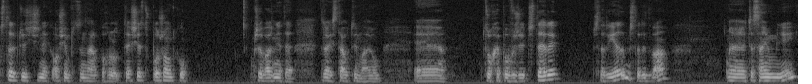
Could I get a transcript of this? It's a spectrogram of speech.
4,8% alkoholu też jest w porządku. Przeważnie te dry stouty mają e, trochę powyżej 4, 4,1, 4,2, e, czasami mniej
